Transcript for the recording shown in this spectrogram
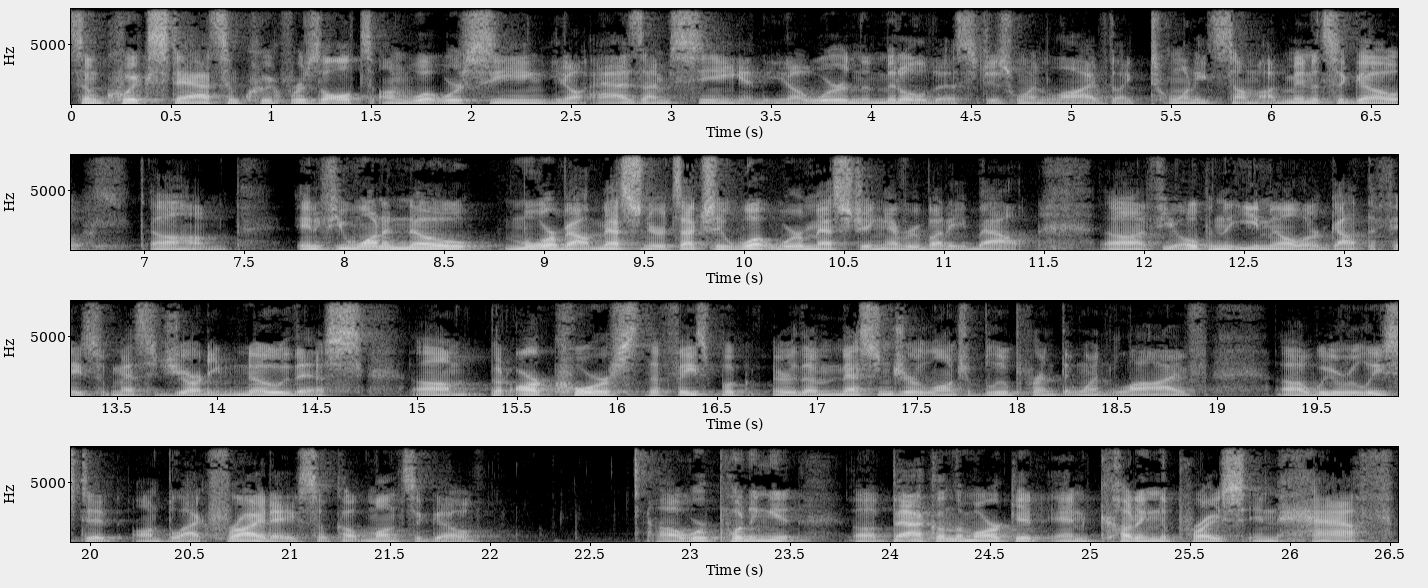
some quick stats, some quick results on what we're seeing, you know, as I'm seeing it. You know, we're in the middle of this, just went live like 20 some odd minutes ago. Um, and if you want to know more about Messenger, it's actually what we're messaging everybody about. Uh, if you open the email or got the Facebook message, you already know this. Um, but our course, the Facebook or the Messenger launch blueprint that went live, uh, we released it on Black Friday, so a couple months ago. Uh, we're putting it uh, back on the market and cutting the price in half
